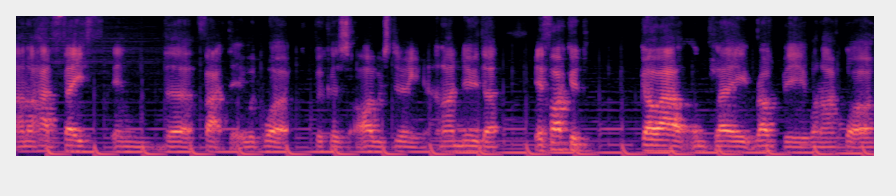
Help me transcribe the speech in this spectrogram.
and I had faith in the fact that it would work because I was doing it, and I knew that if I could go out and play rugby when I've got a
